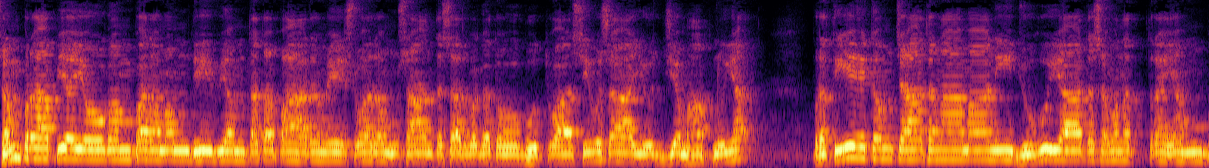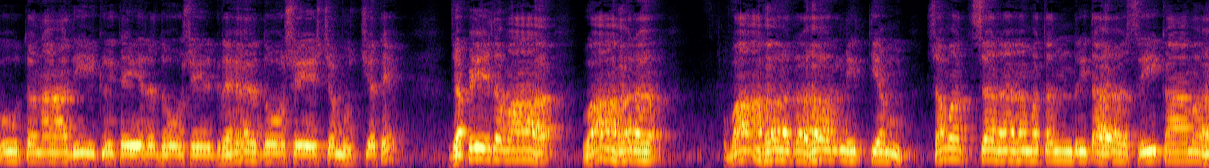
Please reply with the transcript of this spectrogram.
सम्प्राप्य योगं परमं दिव्यं तत पारमेश्वरं शान्तसर्वगतो भूत्वा शिवसायुज्यमाप्नुयात् प्रत्येकं चातनामानि जुहुयात् शमनत्रयं भूतनादिकृतेर्दोषैर्ग्रहदोषैश्च मुच्यते। जपेदवाह वाहर वाहरहर्नित्यं संवत्सरमतन्द्रितः श्रीकामः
